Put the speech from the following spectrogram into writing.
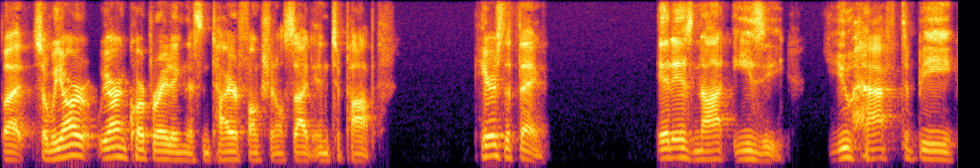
But so we are we are incorporating this entire functional side into pop. Here's the thing. It is not easy. You have to be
